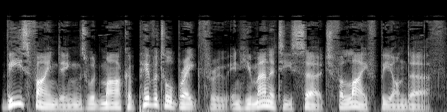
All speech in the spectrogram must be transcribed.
These findings would mark a pivotal breakthrough in humanity's search for life beyond Earth.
